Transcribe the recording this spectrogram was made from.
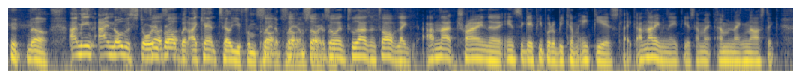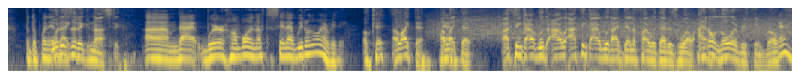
no. I mean, I know the story, So- bro, so- but I can't tell you from play to play. I'm sorry. So bro. in 2012, like I'm not trying to instigate people to become atheists. Like I'm not even atheist. I'm a, I'm an agnostic. But the point is, what like, is it agnostic? um, that we're humble enough to say that we don't know everything. Okay, I like that. I like that. I think I would. I, I think I would identify with that as well. I don't know everything, bro, Yeah.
